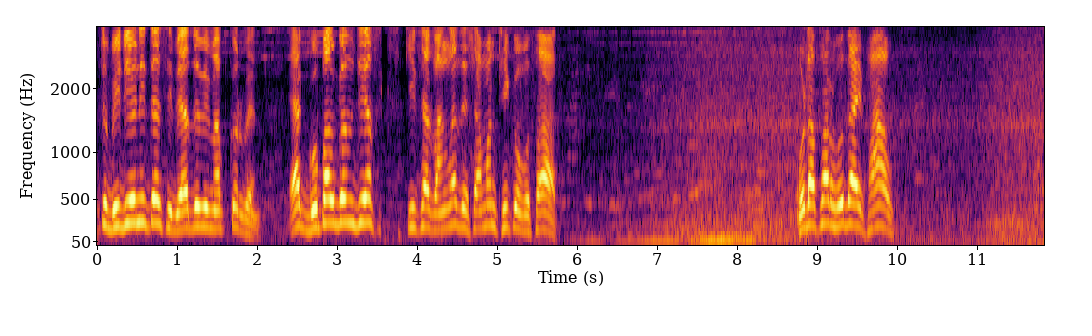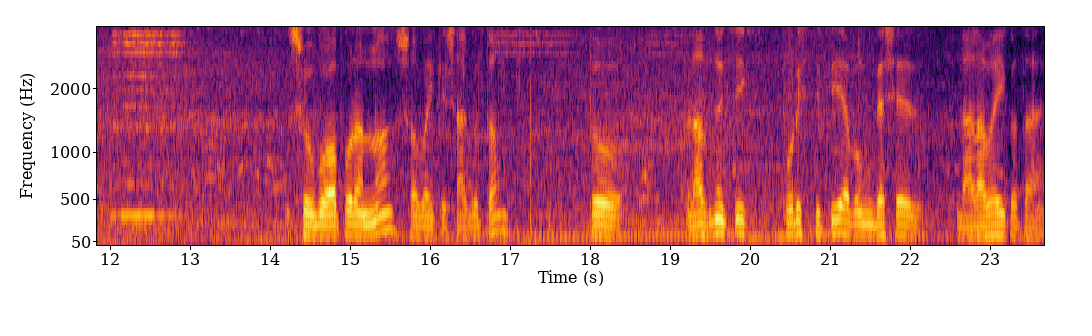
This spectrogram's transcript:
একটু ভিডিও নিতে আসি, বেয়াদবি মাফ করবেন। এক গোপালগঞ্জ দিয়া কি স্যার, বাংলাদেশ আমার ঠিক হব, স্যার? ওটা স্যার, হুদাই, ফাও। শুভ অপরাহ্ন, সবাইকে স্বাগতম। তো রাজনৈতিক পরিস্থিতি এবং দেশের ধারাবাহিকতায়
